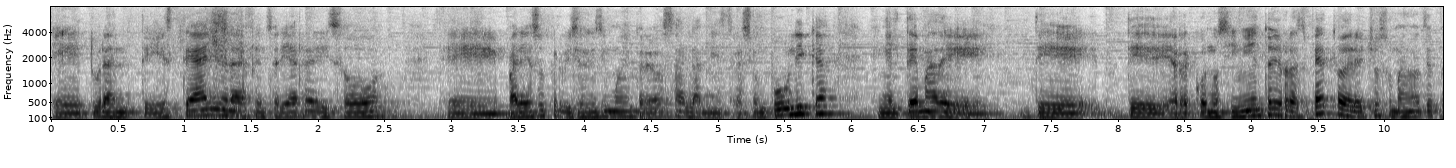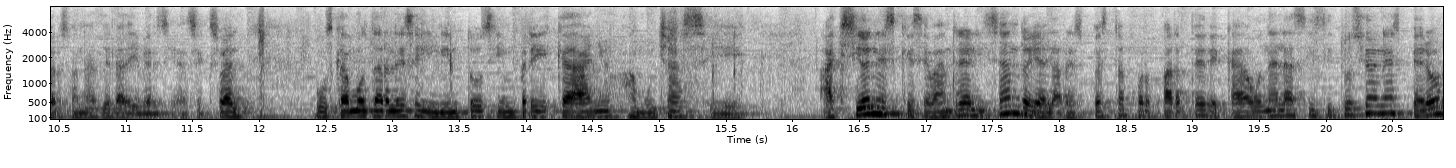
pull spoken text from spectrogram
Eh, durante este año la Defensoría realizó eh, varias supervisiones y monitoreos a la administración pública en el tema de, de, reconocimiento y respeto a derechos humanos de personas de la diversidad sexual. Buscamos darle seguimiento siempre cada año a muchas eh, acciones que se van realizando y a la respuesta por parte de cada una de las instituciones, pero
